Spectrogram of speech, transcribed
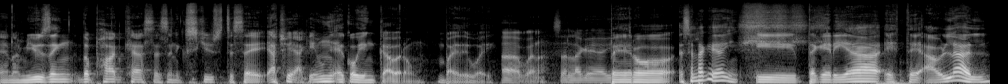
And I'm using the podcast as an excuse to say Actually, aquí hay un eco bien cabrón, by the way. Ah, bueno, esa es la que hay. Pero esa es la que hay. Y te quería este, hablar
